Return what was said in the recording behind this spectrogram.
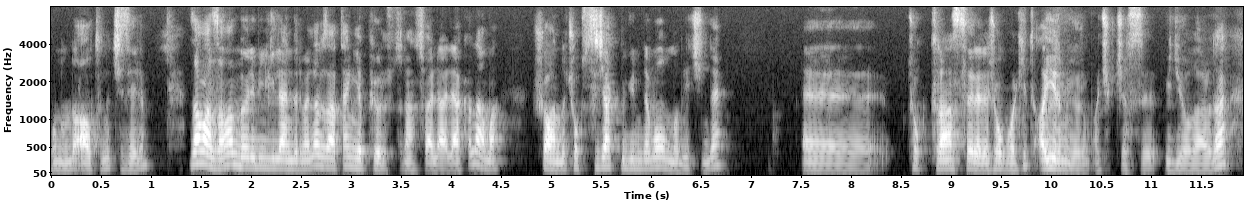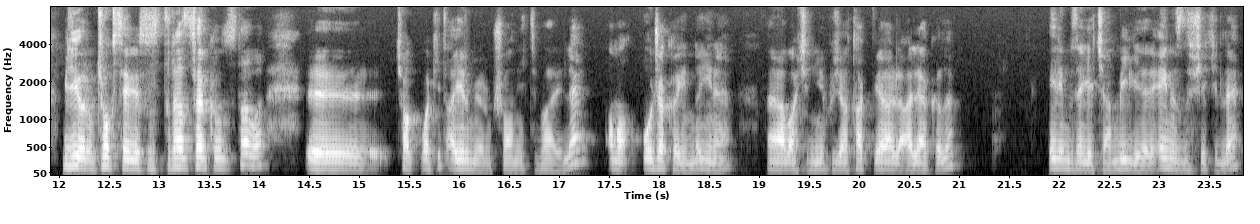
bunun da altını çizelim. Zaman zaman böyle bilgilendirmeler zaten yapıyoruz transferle alakalı ama şu anda çok sıcak bir gündem olmadığı için de e, çok transfere de çok vakit ayırmıyorum açıkçası videolarda. Biliyorum çok seviyorsunuz transfer konusunda ama e, çok vakit ayırmıyorum şu an itibariyle. Ama Ocak ayında yine Fenerbahçe'nin yapacağı takviyelerle alakalı elimize geçen bilgileri en hızlı şekilde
